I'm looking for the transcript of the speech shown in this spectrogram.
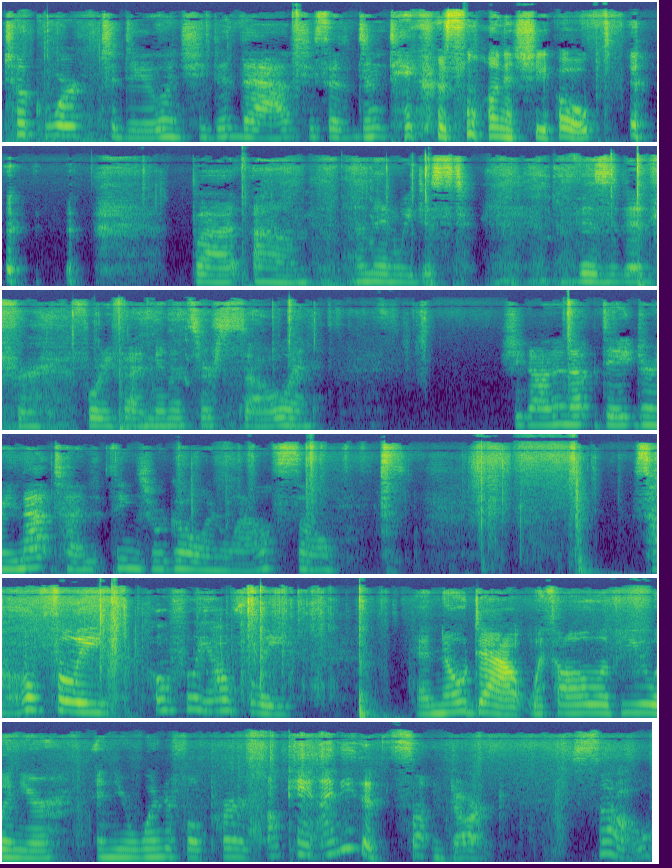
took work to do and she did that. She said it didn't take her as long as she hoped. but, um, and then we just visited for 45 minutes or so and she got an update during that time that things were going well. So, so hopefully, hopefully, hopefully, and no doubt with all of you and your and your wonderful prayers. Okay, I needed something dark. So,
